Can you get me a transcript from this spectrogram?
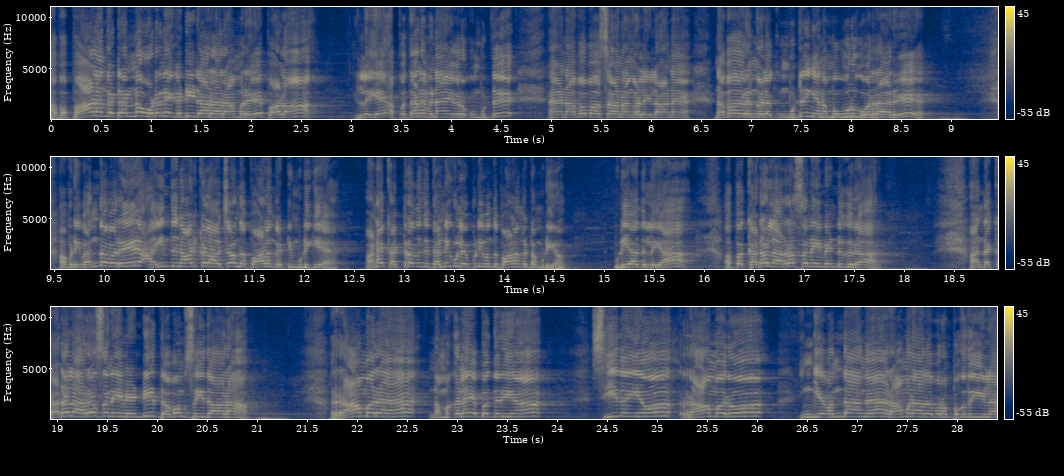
அப்போ பாலம் கட்டணும்னா உடனே கட்டிட்டாரா ராமரே? பாலம். இல்லையே? அப்போ தானே விநாயகரை கும்பிட்டு நவபாசானங்களிலான நவகரங்களை கும்பிட்டு இங்கே நம்ம ஊருக்கு வர்றாரு. அப்படி வந்தவர் ஐந்து நாட்கள் ஆச்சா அந்த பாலம் கட்டி முடிக்க. ஆனால் கட்டுறதுக்கு தண்ணிக்குள்ளே எப்படி வந்து பாலம் கட்ட முடியும்? முடியாது இல்லையா அப்போ கடல் அரசனை வேண்டுகிறார். அந்த கடல் அரசனை வேண்டி தவம் செய்தாராம். ராமரை நமக்கெல்லாம் எப்போ தெரியும்? சீதையும் ராமரும் இங்கே வந்தாங்க ராமநாதபுரம் பகுதியில்.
